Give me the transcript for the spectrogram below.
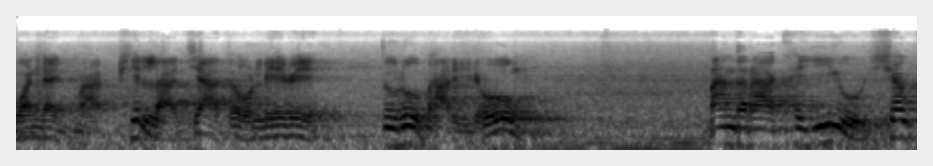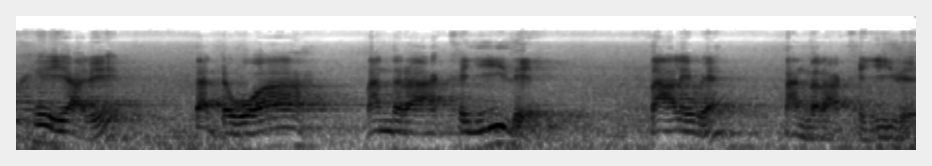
ဝန်တိုင်းမှာဖြစ်လာကြတော့လေပဲသူတို့ဘာတွေတော့ တန္တရာခยีကိုရှောက်ခဲ့ရတဲ့တတ္တဝါတန္တရာခยีတဲ့ဒါလည်းပဲတန္တရာခยีတဲ့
